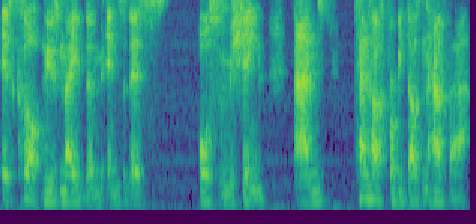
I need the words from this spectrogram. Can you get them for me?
It's Klopp who's made them into this awesome machine, and Ten Hag probably doesn't have that.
